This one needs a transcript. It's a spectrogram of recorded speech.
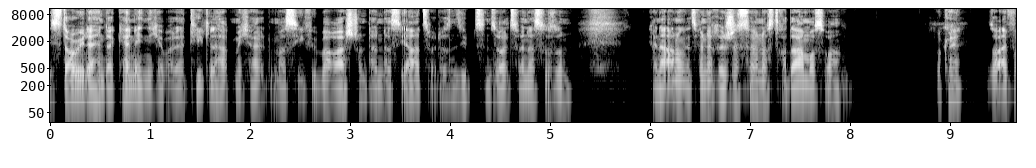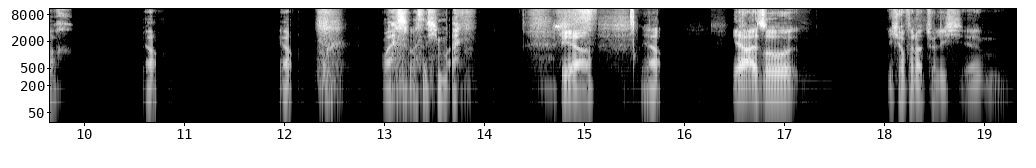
Die Story dahinter kenne ich nicht, aber der Titel hat mich halt massiv überrascht und dann das Jahr 2017, so als wenn das so, so ein, keine Ahnung, als wenn der Regisseur Nostradamus war. Okay. So einfach, ja. Ja. Weißt du, was ich meine? Ja. Ja. Ja, also ich hoffe natürlich, ähm,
